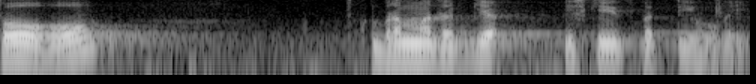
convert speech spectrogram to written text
तो ब्रह्मज्ञ इसकी उत्पत्ति हो गई।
